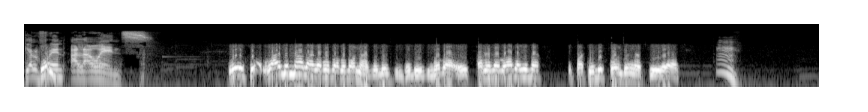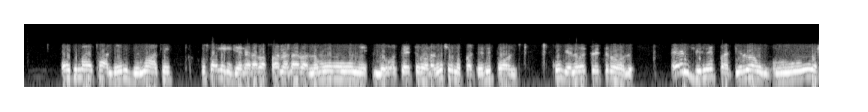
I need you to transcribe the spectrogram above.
Girlfriend allowance. Yes walimala ngabo baba banazo lezi zinto lezi ngoba eh, fanele abanye ba- ibhadela ibhondi engasiyo yakhe. mm ethi uma ethanda emzini wakhe kusale ngena labafana laba noma omunye lo wepetrol angisho nobhadela ibhondi kungene wepetrol endlini ebhadelwa nguwe.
